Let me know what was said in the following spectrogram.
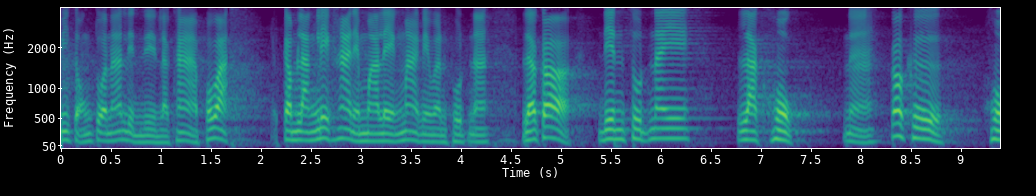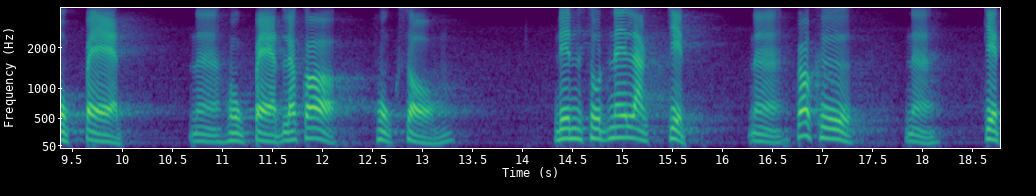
มีสองตัวนะเด่นเด่นหลักห้าเพราะว่ากำลังเลขห้าเนี่ยมาแรงมากในวันพุธนะแล้วก็เด่นสุดในหลักหกนะก็คือหกแปด นะหกแปดแล้วก็หกสองเด่นสุดในหลักเจ็ดนะก็คือนะเจ็ด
